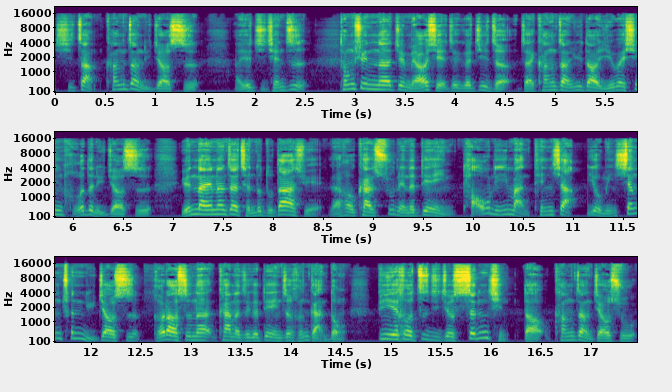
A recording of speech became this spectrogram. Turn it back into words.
西藏康藏女教师啊，有几千字。通讯呢，就描写这个记者在康藏遇到一位姓何的女教师，原来呢在成都读大学，然后看苏联的电影《桃李满天下》，又名《乡村女教师》。何老师呢看了这个电影之后很感动，毕业后自己就申请到康藏教书。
